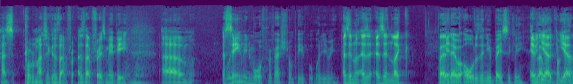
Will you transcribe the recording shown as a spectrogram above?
as problematic as that as that phrase may be, um, What do you mean more professional people? What do you mean? as in as, as in like They, they were older than you, basically. What yeah, yeah,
